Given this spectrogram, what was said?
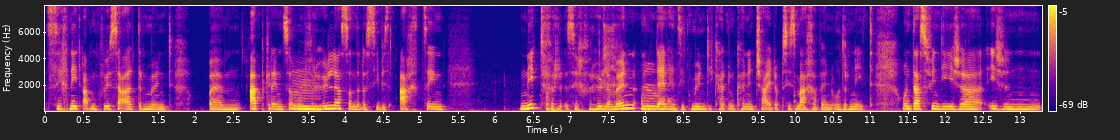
sich nicht ab einem gewissen Alter müssen, ähm, abgrenzen und Mm. verhüllen, sondern dass sie bis 18 nicht für, sich verhüllen müssen und Ja. dann haben sie die Mündigkeit und können entscheiden, ob sie es machen wollen oder nicht. Und das finde ich ist, ein- ist ein,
